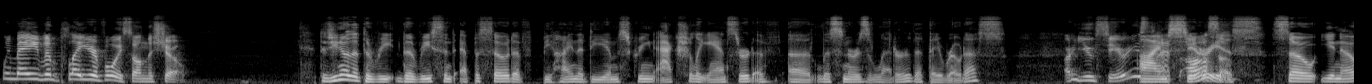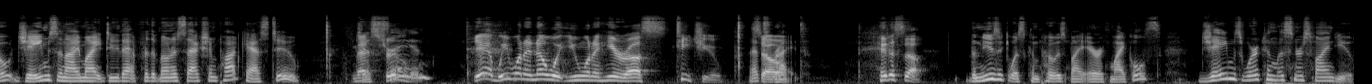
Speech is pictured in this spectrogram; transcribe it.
We may even play your voice on the show. Did you know that the re- the recent episode of Behind the DM Screen actually answered a, a listener's letter that they wrote us? Are you serious? I'm That's serious. awesome. So you know, James and I might do that for the bonus action podcast too. That's Just true. saying. Yeah, we want to know what you want to hear us teach you. That's so right. Hit us up. The music was composed by Eric Michaels. James, where can listeners find you?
